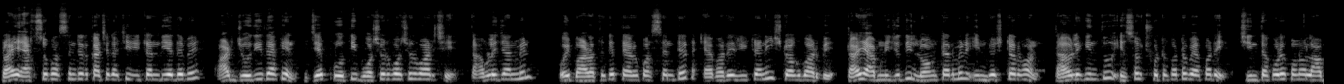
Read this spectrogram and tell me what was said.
প্রায় একশো পার্সেন্টের কাছাকাছি রিটার্ন দিয়ে দেবে। আর যদি দেখেন যে প্রতি বছর বছর বাড়ছে, তাহলে জানবেন ওই বারো থেকে তেরো পার্সেন্টের অ্যাভারেজ রিটার্নই স্টক বাড়বে। তাই আপনি যদি লং টার্মের ইনভেস্টর হন, তাহলে কিন্তু এসব ছোটখাটো ব্যাপারে চিন্তা করে কোনো লাভ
